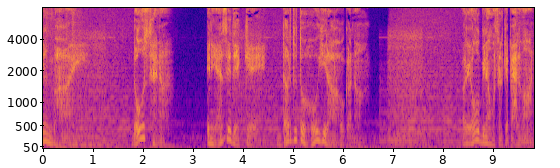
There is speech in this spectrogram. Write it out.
अर्जुन भाई, दोस्त है ना? इन्हें ऐसे देख के दर्द तो हो ही रहा होगा ना? अरे ओ बिना मसल के पहलवान,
